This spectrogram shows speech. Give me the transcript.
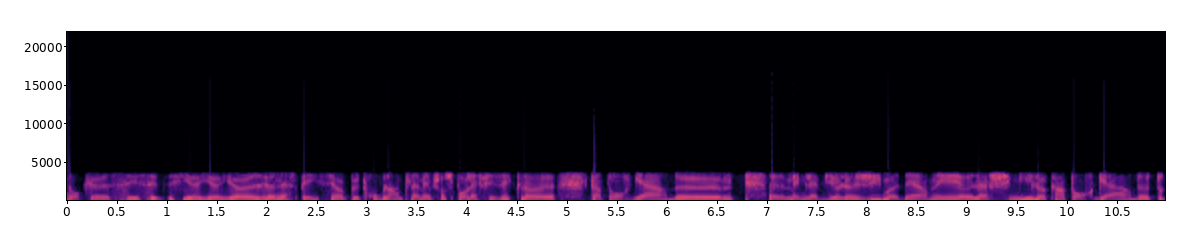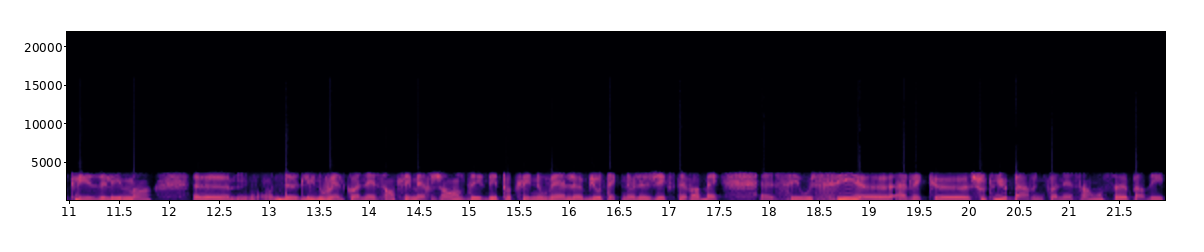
Donc, euh, c'est il y a, un aspect ici un peu troublant. Puis la même chose pour la physique. Là, euh, quand on regarde euh, même la biologie moderne et la chimie, là, quand on regarde tous les éléments de les nouvelles connaissances, l'émergence des, des, toutes les nouvelles biotechnologies, etc. Ben, c'est aussi avec soutenu par une connaissance, par des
